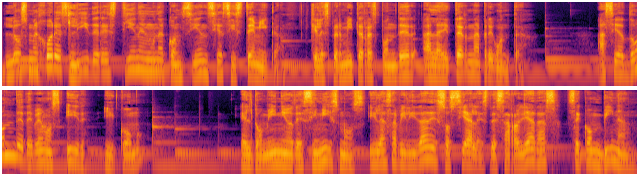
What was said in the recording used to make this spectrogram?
Los mejores líderes tienen una conciencia sistémica que les permite responder a la eterna pregunta, ¿hacia dónde debemos ir y cómo? El dominio de sí mismos y las habilidades sociales desarrolladas se combinan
